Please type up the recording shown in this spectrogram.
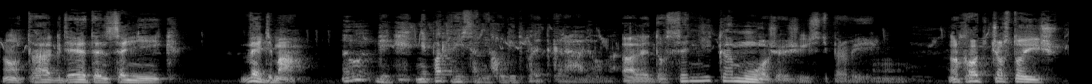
No tak, kde je ten senník? Veď ma. No, nepatrí sa mi chodiť pred kráľom. Ale do senníka môžeš ísť prvý. No choď, čo stojíš?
